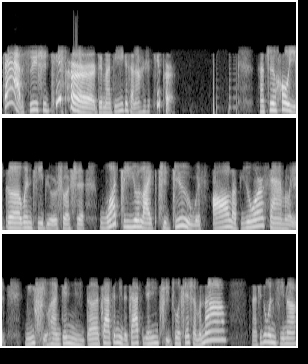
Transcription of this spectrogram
Dad，所以是 Keeper 对吗？第一个小男孩是 Keeper。那最后一个问题，比如说是 What do you like to do with all of your family？你喜欢跟你的家、跟你的家人一起做些什么呢？那这个问题呢，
